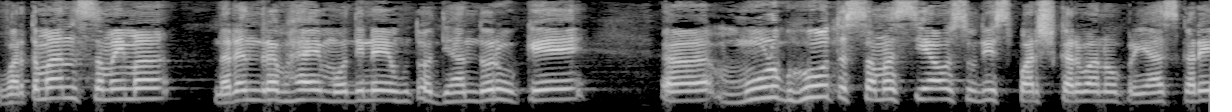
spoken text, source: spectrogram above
વર્તમાન સમયમાં નરેન્દ્રભાઈ મોદીને હું તો ધ્યાન દોરું કે મૂળભૂત સમસ્યાઓ સુધી સ્પર્શ કરવાનો પ્રયાસ કરે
